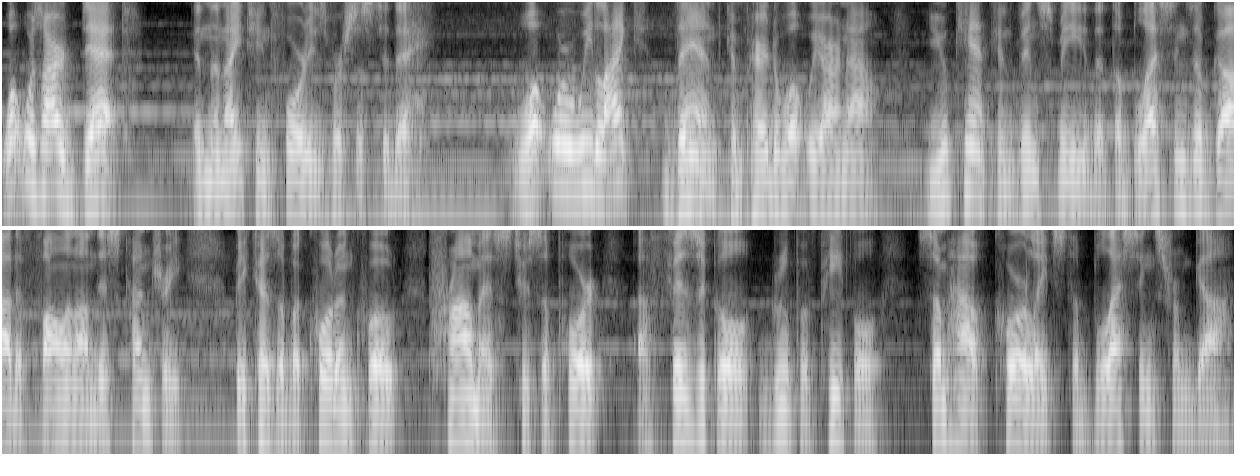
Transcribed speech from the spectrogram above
What was our debt in the 1940s versus today? What were we like then compared to what we are now? You can't convince me that the blessings of God have fallen on this country because of a quote unquote promise to support a physical group of people somehow correlates to blessings from God.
